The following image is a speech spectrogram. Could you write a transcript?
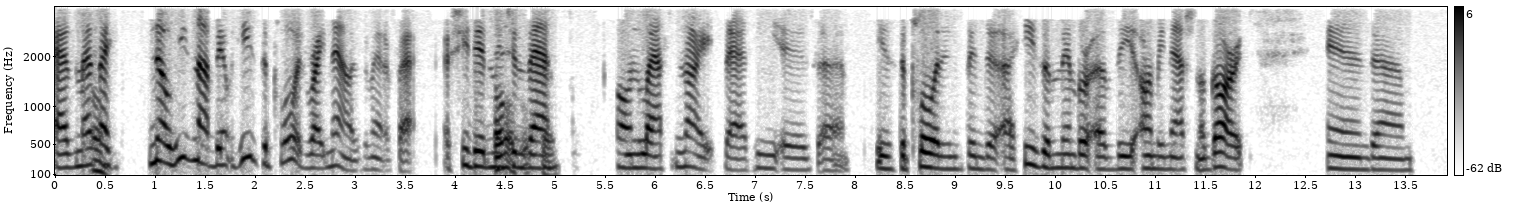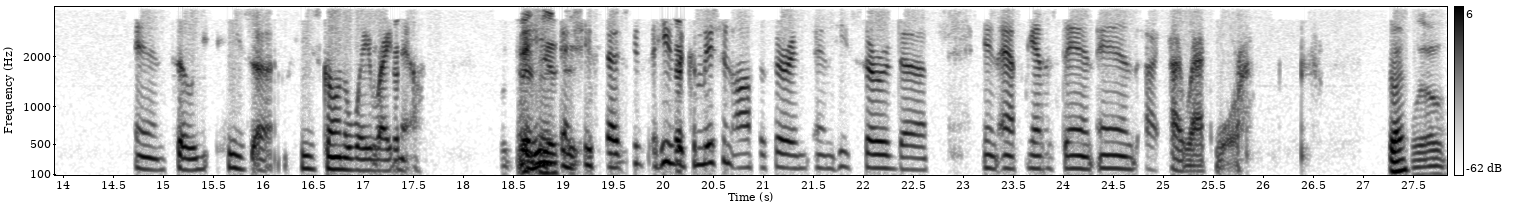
as a matter of Oh. fact. No, he's not been. He's deployed right now. As a matter of fact, Uh, she did Oh, mention that okay. On last night that he is uh, he's deployed and been to, uh, he's a member of the Army National Guard, and um, and so he's uh, he's gone away right now. But And, he, and she says he's, he's a commissioned officer and, and he served uh, in Afghanistan and I- Iraq War. well,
